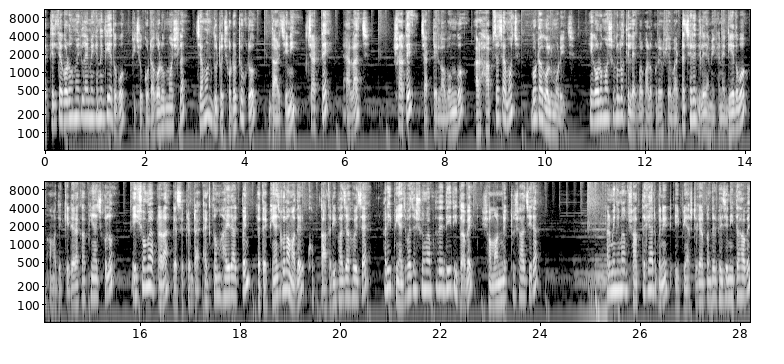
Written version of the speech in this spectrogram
আর তেলটা গরম হয়ে গেলে আমি এখানে দিয়ে দেবো কিছু গোটা গরম মশলা, যেমন দুটো ছোট টুকরো দারচিনি, চারটে এলাচ, সাথে চারটে লবঙ্গ আর হাফ চা চামচ গোটা গোলমরিচ। এই গরম মশলাগুলো তেলে একবার ভালো করে ফ্লেভারটা ছেড়ে দিলে আমি এখানে দিয়ে দেবো আমাদের কেটে রাখা পেঁয়াজগুলো। এই সময় আপনারা গ্যাসের ফ্লেমটা একদম হাই রাখবেন, যাতে পেঁয়াজগুলো আমাদের খুব তাড়াতাড়ি ভাজা হয়ে যায়। আর এই পেঁয়াজ ভাজার সময় আপনাদের দিয়ে দিতে হবে সামান্য একটু সাজিরা আর মিনিমাম সাত থেকে আট মিনিট এই পেঁয়াজটাকে আপনাদের ভেজে নিতে হবে।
